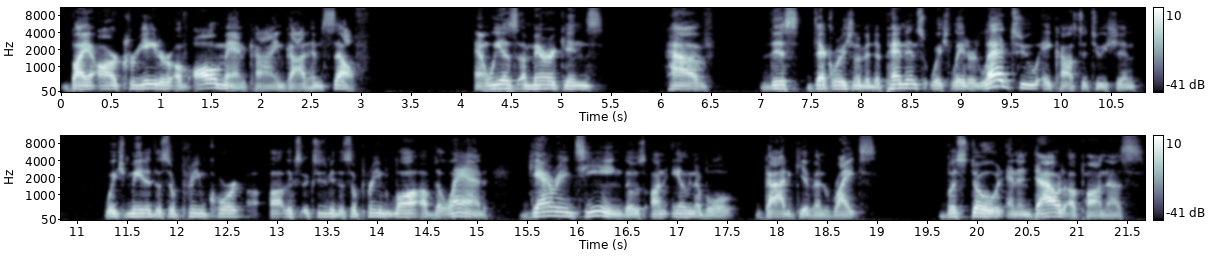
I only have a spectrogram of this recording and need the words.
by our creator of all mankind, God Himself. And we as Americans have this Declaration of Independence, which later led to a constitution, which made it the Supreme Court, uh, excuse me, the supreme law of the land, guaranteeing those unalienable God given rights bestowed and endowed upon us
